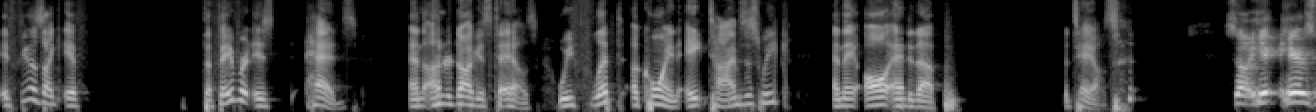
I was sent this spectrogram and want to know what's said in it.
it feels like if the favorite is heads and the underdog is tails. We flipped a coin eight times this week, and they all ended up tails. so here, here's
